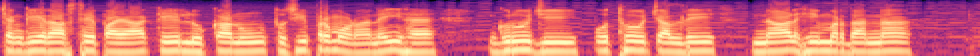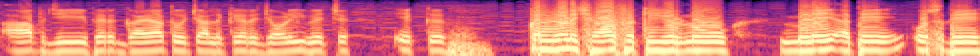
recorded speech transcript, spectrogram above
ਚੰਗੇ ਰਸਤੇ ਪਾਇਆ ਕਿ ਲੋਕਾਂ ਨੂੰ ਤੁਸੀਂ ਭਰਮਾਉਣਾ ਨਹੀਂ ਹੈ। ਗੁਰੂ ਜੀ ਉਥੋਂ ਚੱਲਦੇ, ਨਾਲ ਹੀ ਮਰਦਾਨਾ ਆਪ ਜੀ ਫਿਰ ਗਾਇਆ ਤੋਂ ਚੱਲ ਕੇ ਰਜੌਲੀ ਵਿੱਚ ਇੱਕ ਕੱਲਣ ਸ਼ਾਹ ਫਕੀਰ ਨੂੰ ਮਿਲੇ ਅਤੇ ਉਸ ਦੇ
